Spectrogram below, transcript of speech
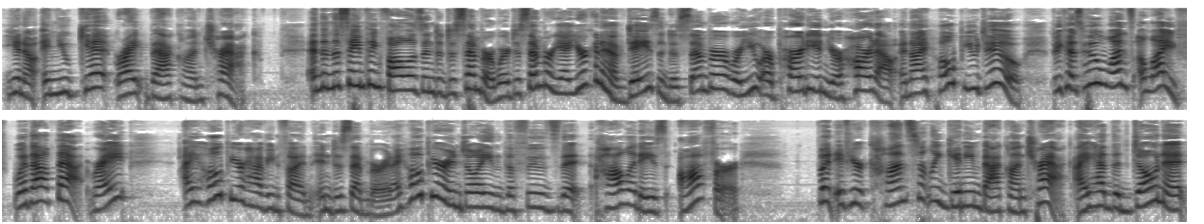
you know, and you get right back on track. And then the same thing follows into December, where December, yeah, you're going to have days in December where you are partying your heart out. And I hope you do, because who wants a life without that, right? I hope you're having fun in December and I hope you're enjoying the foods that holidays offer. But if you're constantly getting back on track, I had the donut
